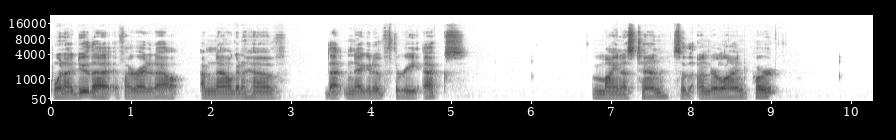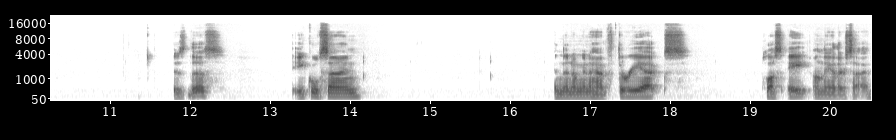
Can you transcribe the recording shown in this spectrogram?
When I do that, if I write it out, I'm now going to have that negative 3x minus 10, so the underlined part is this, equal sign, and then I'm going to have 3x plus 8 on the other side.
